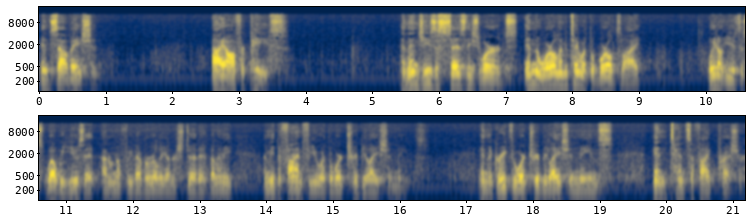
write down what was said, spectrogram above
in salvation. I offer peace. And then Jesus says these words In the world, let me tell you what the world's like. We don't use this, well, we use it. I don't know if we've ever really understood it, but let me, let me define for you what the word tribulation means. In the Greek, the word tribulation means intensified pressure.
